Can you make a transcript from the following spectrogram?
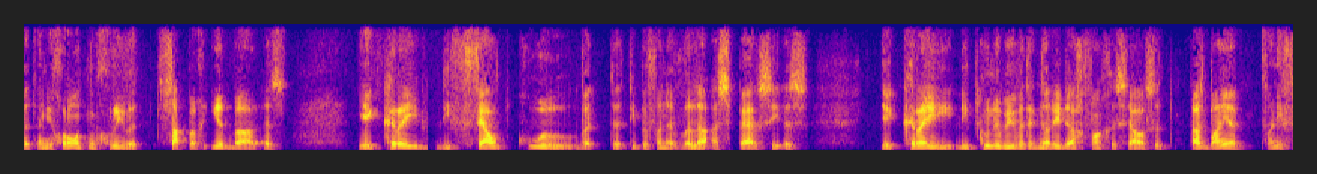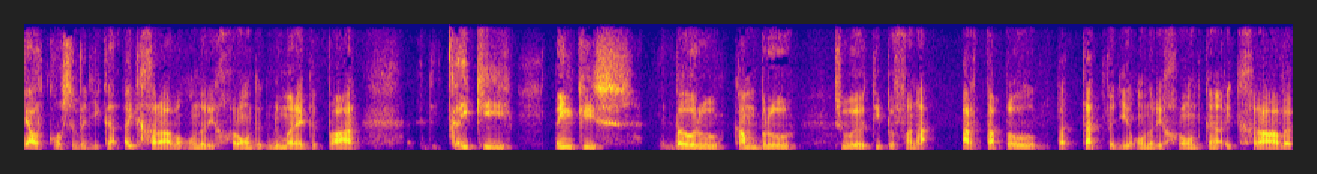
wat in die grond en groei wat sappig eetbaar is. Jy kry die veldkool wat 'n tipe van 'n wille aspersie is. Jy kry die koenebie wat ek nou die dag van gesels het. Daar's baie van die veldkosse wat jy kan uitgrawe onder die grond. Ek noem maar net 'n paar die kykie, eentjies, bouru, kambro, so 'n tipe van 'n aartappel patat wat jy onder die grond kan uitgrawe.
